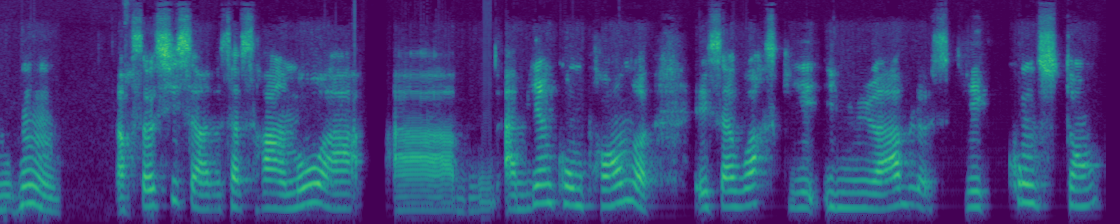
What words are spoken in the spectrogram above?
Mm-hmm. Alors ça aussi, ça, sera un mot à, bien comprendre et savoir ce qui est immuable, ce qui est constant,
